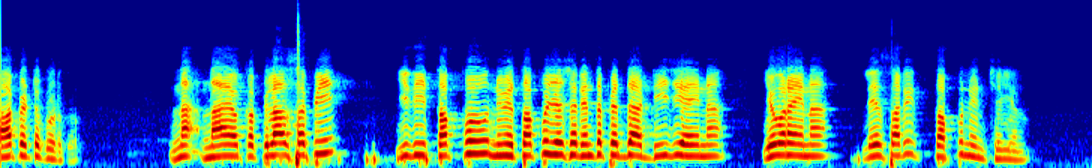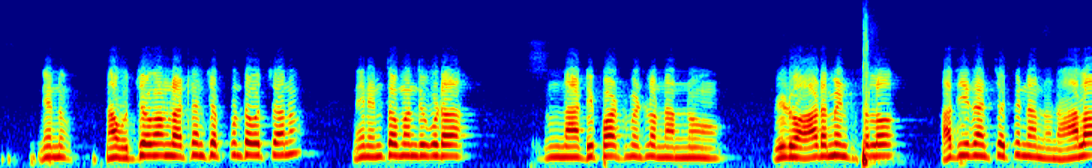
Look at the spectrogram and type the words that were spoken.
దాపెట్టకూడదు. నా నా యొక్క ఫిలాసఫీ ఇది తప్పు నువ్వు తప్పు చేశారు ఎంత పెద్ద డీజీ అయినా ఎవరైనా లేదు సరే తప్పు నేను చెయ్యను. నేను నా ఉద్యోగంలో అట్లని చెప్పుకుంటూ వచ్చాను. నేను ఎంతోమంది కూడా నా డిపార్ట్మెంట్లో నన్ను వీడు ఆర్డమెంట్స్లో అది ఇది అని చెప్పి నన్ను నాలా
